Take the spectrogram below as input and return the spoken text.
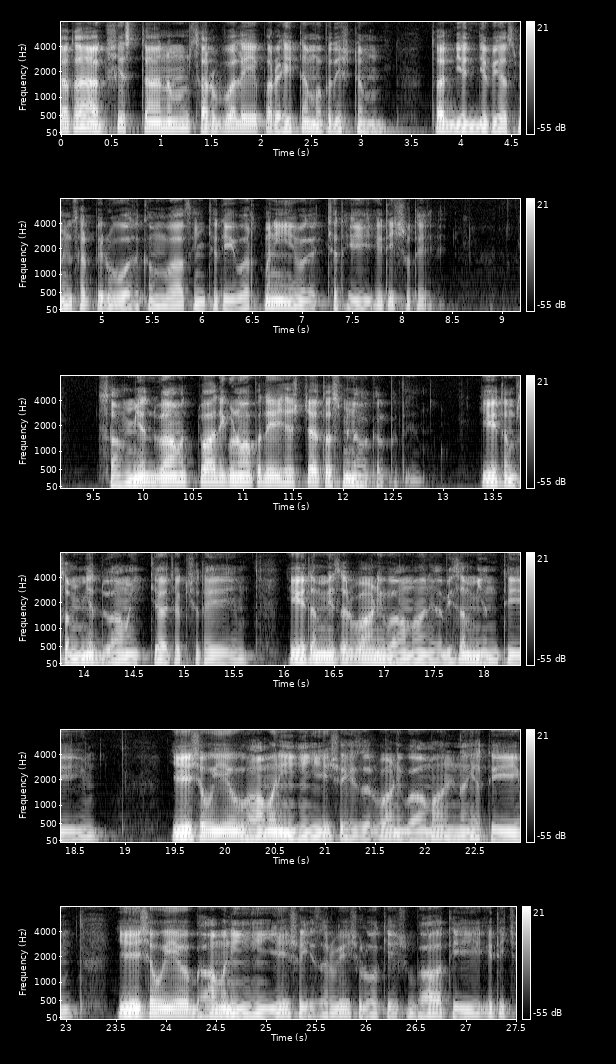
तथा अक्षिस्थानं सर्वलेपरहितम् उपदिष्टं तद्यद्यपि अस्मिन् सर्पिर्वोदकं वा सिञ्चति वर्त्मनि एव गच्छति इति श्रुतेः। सम्यद्वामत्वादिगुणोपदेशश्च तस्मिन् अवकल्पते। एतं सम्यद्वाम इत्याचक्षते एतं हि सर्वाणि वामानि अभिसंयन्ति। येषौ एव वामनीः एष हि सर्वाणि वामानि नयति। येषौ एव भामनीः एष हि सर्वेषु लोकेषु भाति इति च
